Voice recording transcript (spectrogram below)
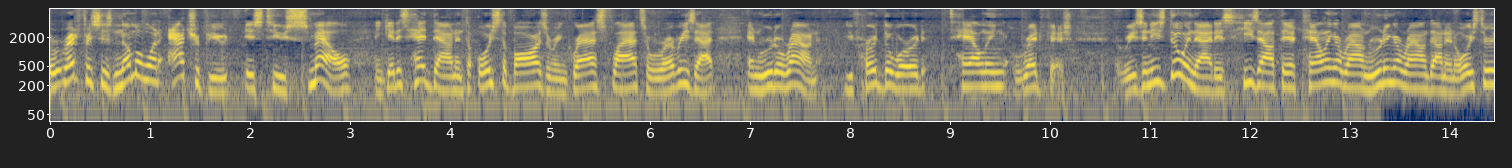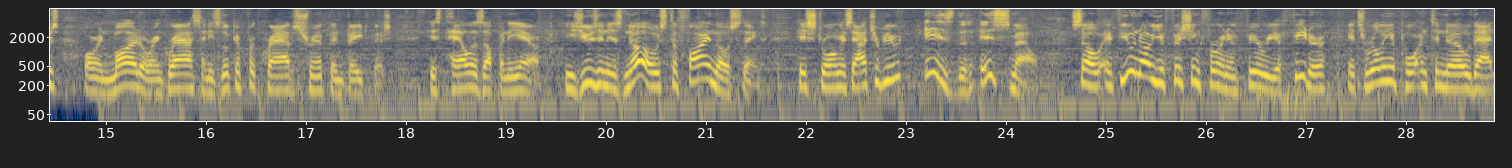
redfish's number one attribute is to smell and get his head down into oyster bars or in grass flats or wherever he's at and root around. You've heard the word tailing redfish. The reason he's doing that is he's out there tailing around, rooting around down in oysters or in mud or in grass, and he's looking for crabs, shrimp, and bait fish. His tail is up in the air. He's using his nose to find those things. His strongest attribute is the is smell. So if you know you're fishing for an inferior feeder, it's really important to know that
